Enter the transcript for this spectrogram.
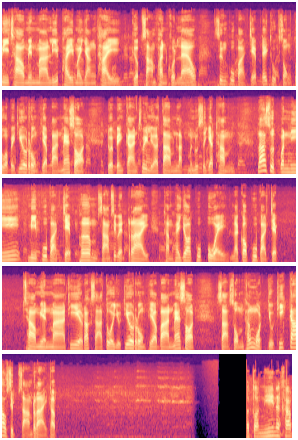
มีชาวเมียนมาลี้ภัยมายังไทยเกือบ 3,000 คนแล้ว ซึ่งผู้บาดเจ็บได้ถูกส่งตัวไปที่โรงพยาบาลแม่สอด โดยเป็นการช่วยเหลือตามหลักมนุษยธรรม ล่าสุดวันนี้มีผู้บาดเจ็บเพิ่ม 31 รายทำให้ยอดผู้ป่วย และก็ผู้บาดเจ็บชาวเมียนมาที่รักษาตัวอยู่ที่โรงพยาบาลแม่สอด สะสมทั้งหมดอยู่ที่ 93 รายครับ ตอนนี้นะครับ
